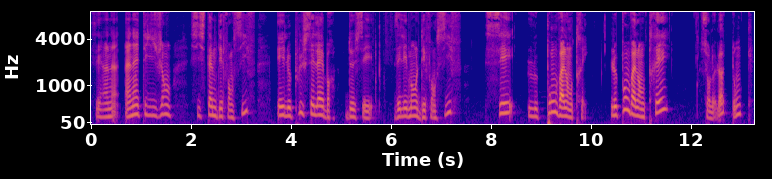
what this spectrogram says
C'est un intelligent système défensif et le plus célèbre de ces éléments défensifs, c'est le pont Valentré. Le pont Valentré, sur le Lot donc,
